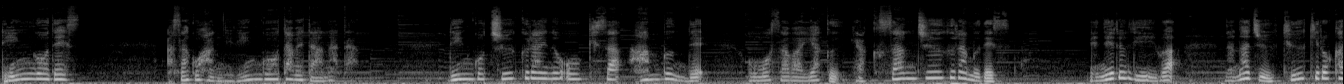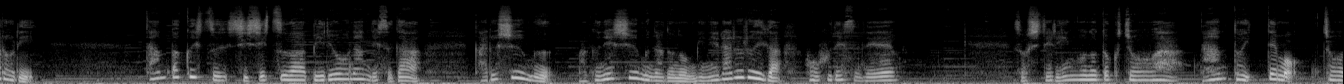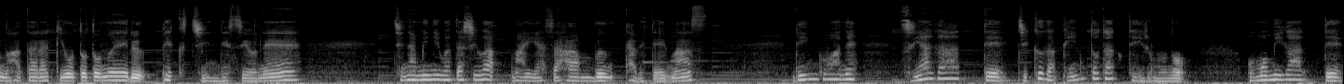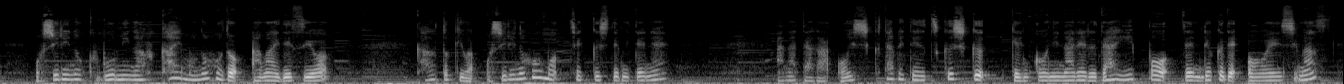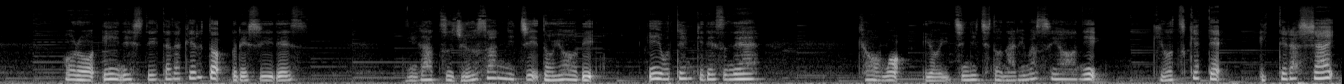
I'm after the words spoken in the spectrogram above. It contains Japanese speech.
りんごです。朝ごはんにりんごを食べたあなた。りんご中くらいの大きさ半分で重さは約 130g です。エネルギーは79キロカロリー。タンパク質脂質は微量なんですがカルシウムマグネシウムなどのミネラル類が豊富ですね。そしてりんごの特徴は何といっても腸の働きを整えるペクチンですよね。ちなみに私は毎朝半分食べています。りんごはねツヤがあって軸がピンと立っているもの。重みがあってお尻のくぼみが深いものほど甘いですよ。買う時はお尻の方もチェックしてみてね。あなたが美味しく食べて美しく健康になれる第一歩を全力で応援します。フォローいいねしていただけると嬉しいです。2月13日土曜日いいお天気ですね。今日も良い一日となりますように気をつけていってらっしゃい。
